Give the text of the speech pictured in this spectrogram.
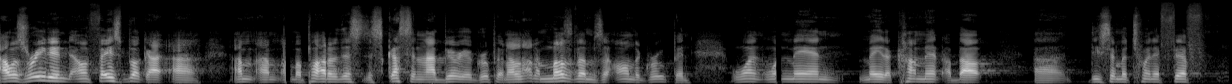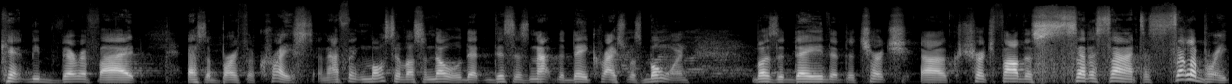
I was reading on Facebook, I, I'm, a part of this discussing Liberia group, and a lot of Muslims are on the group. And one, one man made a comment about uh, December 25th can't be verified as the birth of Christ. And I think most of us know that this is not the day Christ was born, but was the day that the church, uh, church fathers set aside to celebrate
